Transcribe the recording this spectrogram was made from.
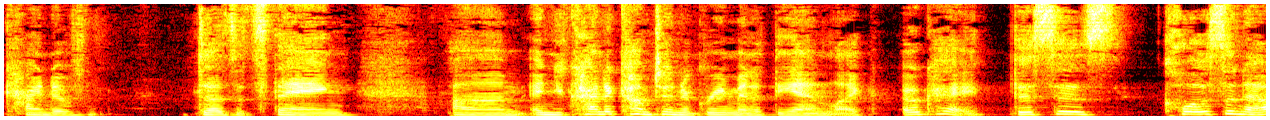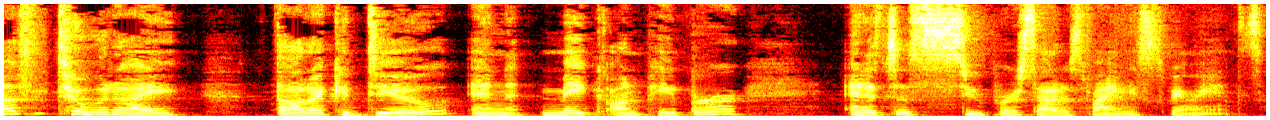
kind of does its thing. Um, and you kind of come to an agreement at the end, like, okay, this is close enough to what I thought I could do and make on paper. And it's a super satisfying experience.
